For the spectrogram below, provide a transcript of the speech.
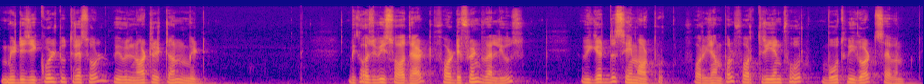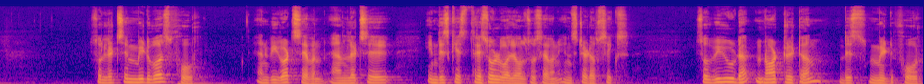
mid is equal to threshold, we will not return mid. Because we saw that for different values, we get the same output. For example, for 3 and 4, both we got 7. So let's say mid was 4 and we got 7 and let's say in this case threshold was also 7 instead of 6. So we would not return this mid 4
